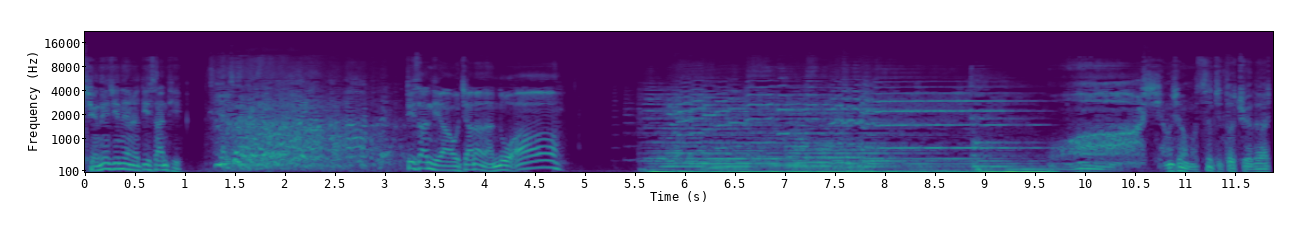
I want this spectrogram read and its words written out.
请听今天的第三题，第三题啊，我加大难度啊。哇想想我自己都觉得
